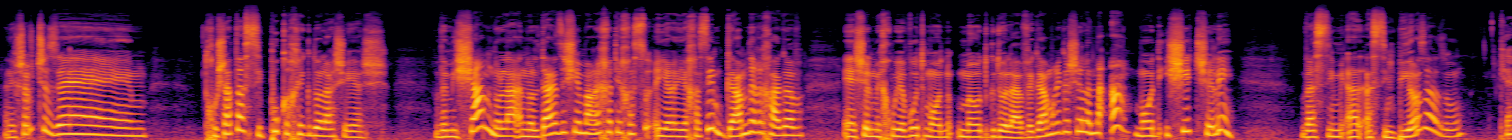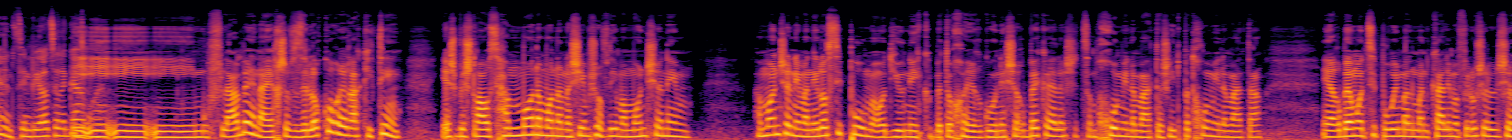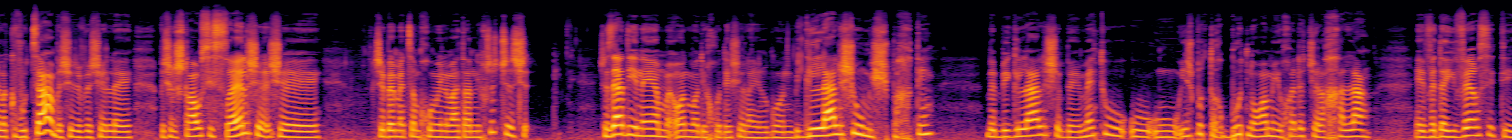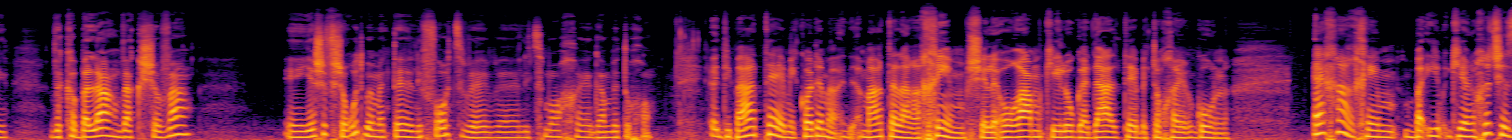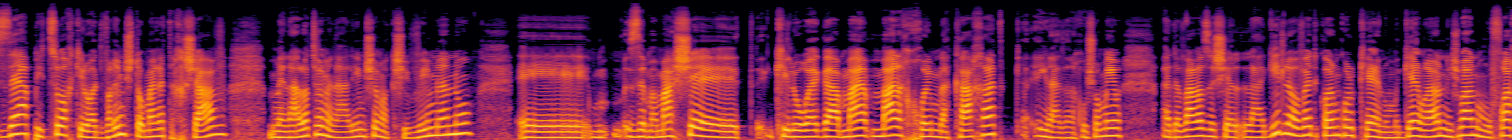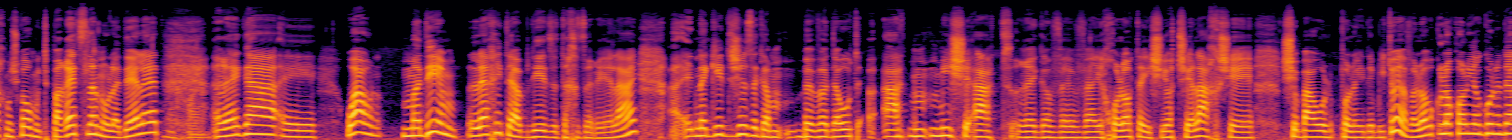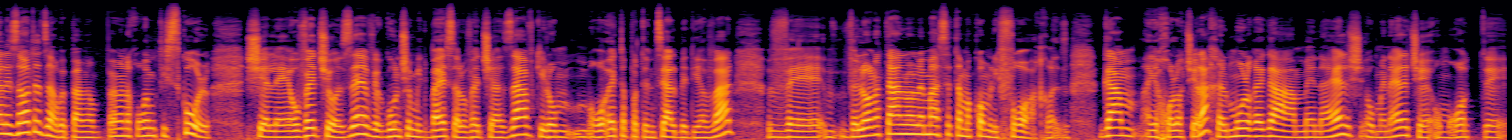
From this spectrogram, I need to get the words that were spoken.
אני חושבת שזה תחושת הסיפוק הכי גדולה שיש. ומשם נולד, נולדה איזושהי מערכת יחס, יחסים, גם דרך אגב, אה, של מחויבות מאוד, מאוד גדולה, וגם רגע של הנאה מאוד אישית שלי. והסימביוזה הזו, כן, סימביוזה לגמרי. היא, היא, היא מופלאה בעיניי. עכשיו, זה לא קורה רק איתי. יש בשטראוס המון המון אנשים שעובדים המון שנים. המון שנים, אני לא סיפור מאוד יוניק בתוך הארגון, יש הרבה כאלה שצמחו מלמטה, שהתפתחו מלמטה. אה, הרבה מאוד סיפורים על מנכ"לים אפילו של, של הקבוצה ושל, ושל, אה, ושל שטראוס ישראל, ש, ש, שבאמת צמחו מלמטה. אני חושבת ש, שזה ה-DNA המאוד מאוד ייחודי של הארגון. בגלל שהוא משפחתי, ובגלל שבאמת הוא, הוא, הוא, יש בו תרבות נורא מיוחדת של הכלה אה, ודייברסיטי וקבלה והקשבה, יש אפשרות באמת לפרוץ ולצמוח גם בתוכו. דיברת אה, מקודם, אמרת על ערכים שלאורם כאילו גדלת אה, בתוך הארגון. איך הערכים באים, כי אני חושבת שזה הפיצוח, כאילו הדברים שאת אומרת עכשיו, מנהלות ומנהלים שמקשיבים לנו, אה, זה ממש אה, כאילו רגע, מה, מה אנחנו יכולים לקחת? הנה, אז אנחנו שומעים, הדבר הזה של להגיד לעובד, קודם כל, כן, הוא מגיע עם רעיון, נשמע לנו מופרך, משקור, הוא מתפרץ לנו לדלת, נכון. רגע, אה, וואו, מדהים, לכי תאבדי את זה, תחזרי אליי. נגיד שזה גם בוודאות את, מי שאת, רגע, והיכולות האישיות שלך ש, שבאו פה לידי ביטוי, אבל לא, לא כל ארגון יודע לזהות את זה הרבה פעמים. הרבה פעמים אנחנו רואים תסכול של אה, עובד שעוזב, ארגון שמתבאס על עובד שעזב, כאילו רואה את הפוטנציאל בדיעבד, ו, ולא נתן לו למעשה את המקום לפרוח. אז גם היכולות שלך אל מול רגע מנהל או מנהלת שאומרות, אה,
